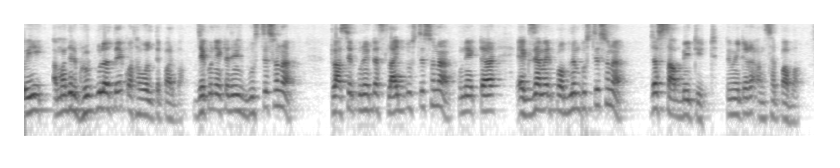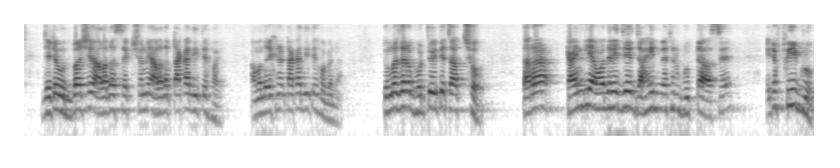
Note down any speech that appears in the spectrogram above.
ওই আমাদের গ্রুপগুলোতে কথা বলতে পারবা। যে কোনো একটা জিনিস বুঝতেছো না ক্লাসের কোনো একটা স্লাইড বুঝতেছো না, কোনো একটা এক্সামের প্রবলেম বুঝতেছো না জাস্ট সাবমিট ইট তুমি এটার আনসার পাবা। যেটা উদ্বাসের আলাদা সেকশনে আলাদা টাকা দিতে হয়। আমাদের এখানে টাকা দিতে হবে না। তোমরা যারা ভর্তি হইতে চাচ্ছ তারা কাইন্ডলি আমাদের এই যে জাহিদ মেথড গ্রুপটা আছে, এটা ফ্রি গ্রুপ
